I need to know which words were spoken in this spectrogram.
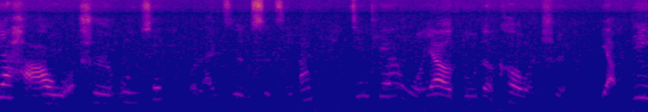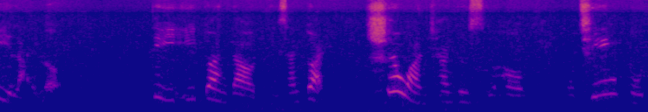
大家好，我是吴宇轩，我来自四级班。今天我要读的课文是《表弟来了》第一段到第三段。吃晚餐的时候，母亲读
